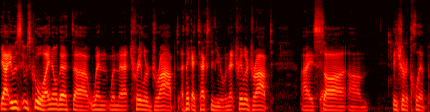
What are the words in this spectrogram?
Yeah, it was it was cool. I know that uh, when when that trailer dropped, I think I texted you when that trailer dropped. I saw um, they showed a clip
